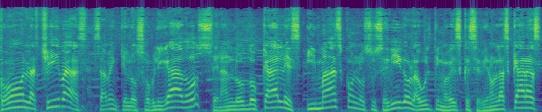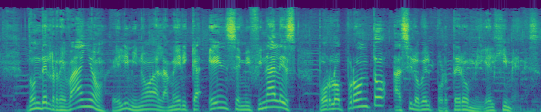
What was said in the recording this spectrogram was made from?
Con las Chivas, saben que los obligados serán los locales y más con lo sucedido la última vez que se vieron las caras, donde el rebaño eliminó al América en semifinales. Por lo pronto, así lo ve el portero Miguel Jiménez.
